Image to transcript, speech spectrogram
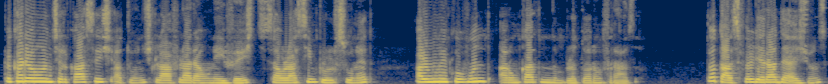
pe care o încercase și atunci la aflarea unei vești sau la simplul sunet al unui cuvânt aruncat întâmplător în frază. Tot astfel era de ajuns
